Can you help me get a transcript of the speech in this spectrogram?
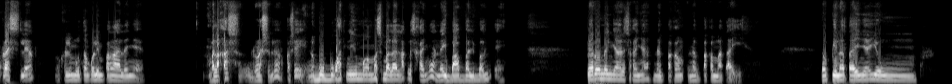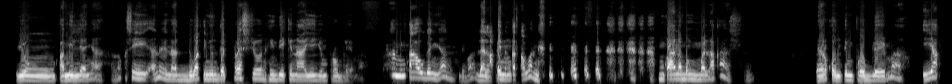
wrestler. No, Kalimutan ko lang pangalan niya eh. Malakas wrestler kasi nabubuhat niya yung mga mas malalaki sa kanya, na ibabalibag niya eh. Pero ang nangyari sa kanya, nagpaka, nagpakamatay. No, pinatay niya yung yung pamilya niya. Ano? Kasi ano, eh, na dumating yung depression, hindi kinaya yung problema. Maraming tao ganyan, di ba? Lalaki ng katawan. Mukha namang malakas. Pero konting problema, iyak.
